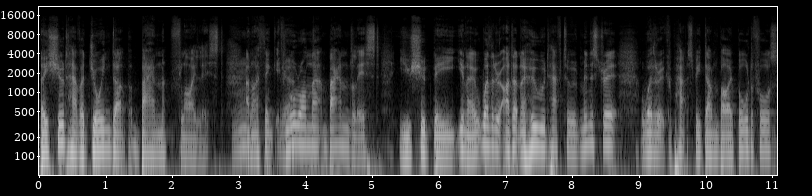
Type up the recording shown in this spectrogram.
they should have a joined up ban fly list. Mm. And I think if Yeah. you're on that banned list, you should be, you know, whether I don't know who would have to administer it, or whether it could perhaps be done by Border Force.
